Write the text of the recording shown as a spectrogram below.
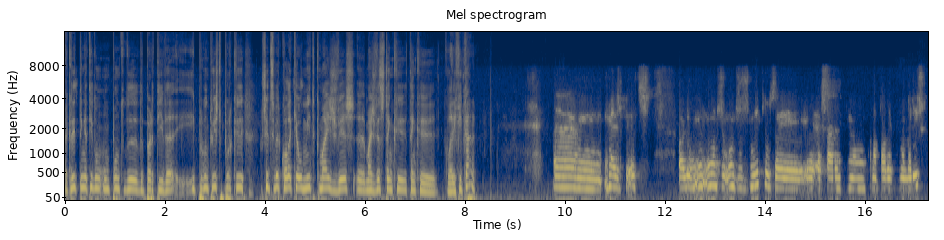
acredito que tenha tido um, um ponto de, de, partida e pergunto isto porque gostaria de saber qual é que é o mito que mais, vez, eh, mais vezes tem que, tem que clarificar. Um, mais vezes. Olha, um, um, dos, um dos mitos é, é acharem que não, que não podem comer marisco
